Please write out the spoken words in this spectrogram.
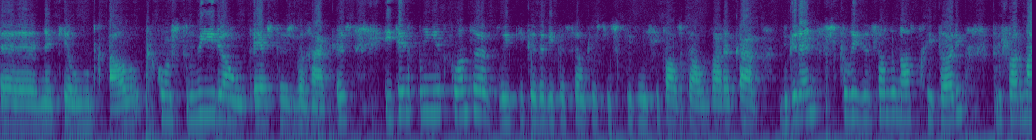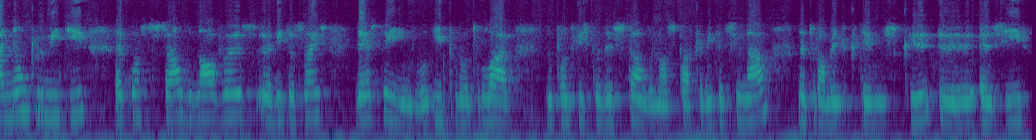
uh, naquele local, que construíram estas barracas e tendo em linha de conta a política de habitação que este Executivo Municipal está a levar a cabo de grande fiscalização do nosso território, por forma a não permitir a construção de novas habitações desta índole. E, por outro lado, do ponto de vista da gestão do nosso parque habitacional, naturalmente que temos que uh, agir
